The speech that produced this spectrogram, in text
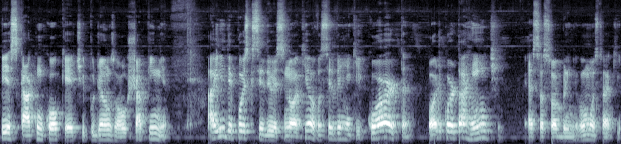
pescar com qualquer tipo de anzol chapinha. Aí depois que você deu esse nó aqui, ó, você vem aqui corta, pode cortar rente essa sobrinha. Vou mostrar aqui.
